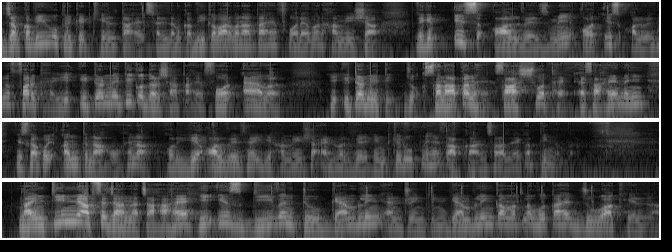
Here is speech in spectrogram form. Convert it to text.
जब कभी वो क्रिकेट खेलता है। सेल्डम कभी कभार बनाता है फॉर हमेशा। लेकिन इस ऑलवेज में और इस ऑलवेज में फ़र्क है। ये इटर्निटी को दर्शाता है फॉर एवर ये इटर्निटी जो सनातन है, शाश्वत है, ऐसा है नहीं जिसका कोई अंत ना हो, है ना? और ये ऑलवेज है, ये हमेशा एडवर्बियल हिंट के रूप में है तो आपका आंसर आ जाएगा तीन नंबर 19 में आपसे जानना चाहा है he is given to gambling and drinking gambling का मतलब होता है जुआ खेलना,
